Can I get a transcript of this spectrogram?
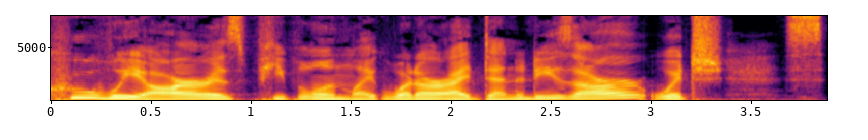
who we are as people and like what our identities are, which s-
